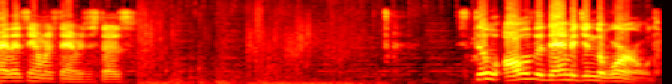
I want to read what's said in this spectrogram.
Alright, let's see how much damage this does. Still all of the damage in the world.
